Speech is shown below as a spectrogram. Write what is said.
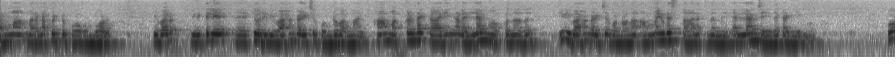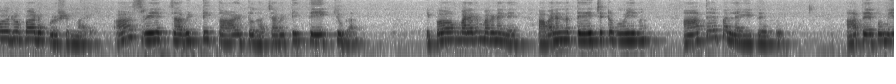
അമ്മ മരണപ്പെട്ടു പോകുമ്പോൾ ഇവർ വീട്ടിലേക്ക് ഒരു വിവാഹം കഴിച്ച് കൊണ്ടുവന്നാൽ ആ മക്കളുടെ കാര്യങ്ങളെല്ലാം നോക്കുന്നത് ഈ വിവാഹം കഴിച്ച് കൊണ്ടുവന്ന അമ്മയുടെ സ്ഥാനത്ത് നിന്ന് എല്ലാം ചെയ്ത് കഴിയുന്നു. ഒരുപാട് പുരുഷന്മാർ ആ സ്ത്രീയെ ചവിട്ടി താഴ്ത്തുക ചവിട്ടി തേക്കുക ഇപ്പോൾ പലരും പറയണില്ലേ അവനെന്നെ തേച്ചിട്ട് പോയിന്ന്? ആ തേപ്പല്ല ഈ തേപ്പ്. ആ തേപ്പും ഈ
